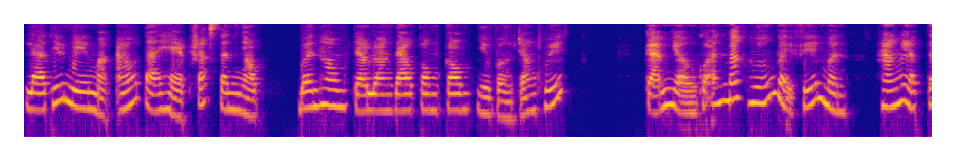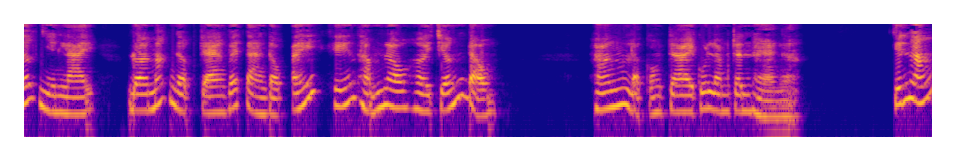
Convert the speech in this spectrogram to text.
là thiếu niên mặc áo tai hẹp sắc xanh ngọc, bên hông treo loan đao cong cong như vầng trăng khuyết. Cảm nhận của ánh mắt hướng về phía mình, hắn lập tức nhìn lại, đôi mắt ngập tràn với tàn độc ấy khiến thẩm lâu hơi chấn động. Hắn là con trai của Lâm Tranh Hàng à? Chính hắn.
